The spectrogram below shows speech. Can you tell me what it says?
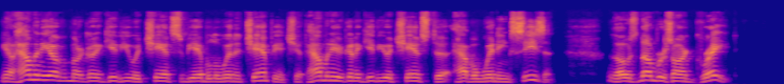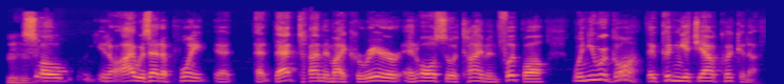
You know, how many of them are going to give you a chance to be able to win a championship? How many are going to give you a chance to have a winning season? Those numbers aren't great. Mm-hmm. So, you know, I was at a point at, at that time in my career and also a time in football when you were gone. They couldn't get you out quick enough.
